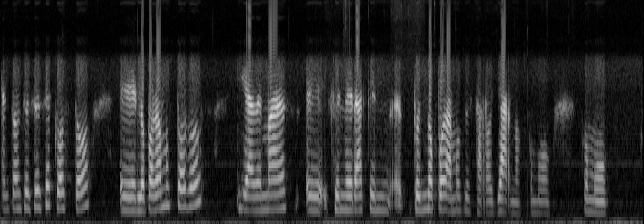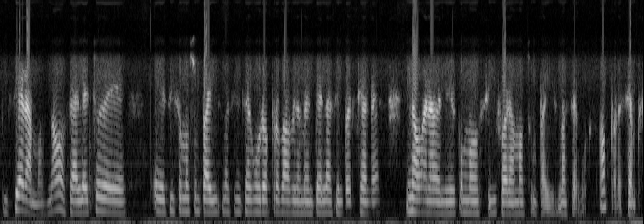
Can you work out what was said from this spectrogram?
entonces ese costo eh, lo pagamos todos y además eh, genera que pues no podamos desarrollarnos como como quisiéramos no o sea el hecho de eh, si somos un país más inseguro, probablemente las inversiones no van a venir como si fuéramos un país más seguro. Por ejemplo.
